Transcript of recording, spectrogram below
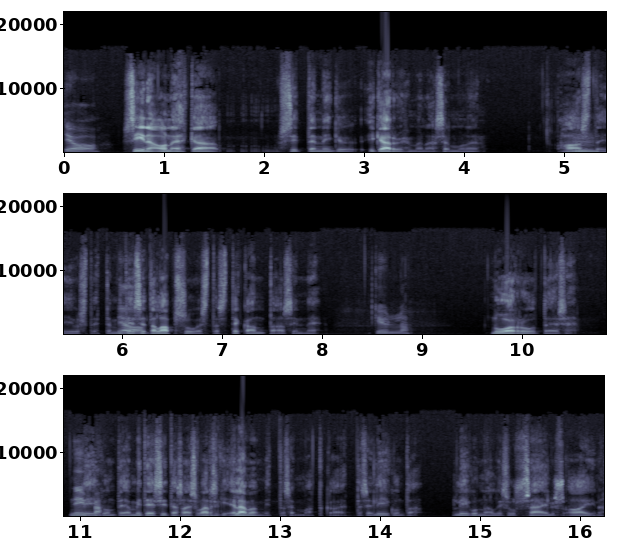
Joo. siinä on ehkä sitten niin ikäryhmänä semmoinen haaste mm. just, että miten Joo. sitä lapsuudesta sitten kantaa sinne Kyllä. nuoruuteen se Niinpä. liikunta ja miten sitä saisi varsinkin elämänmittaisen matkaa, että se liikunta, liikunnallisuus säilys aina.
